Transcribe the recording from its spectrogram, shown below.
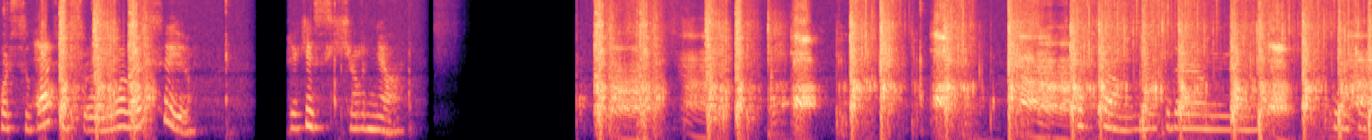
Хочеться бачиш, нова версії. Якась херня. Ось там, ми будемо полетати.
